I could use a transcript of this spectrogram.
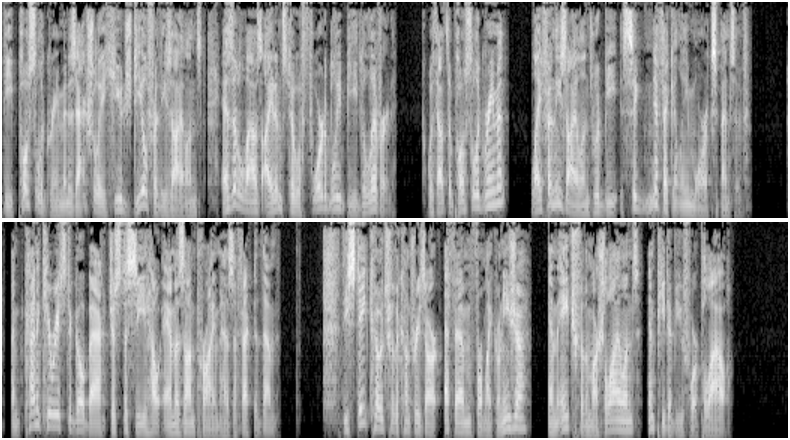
The postal agreement is actually a huge deal for these islands as it allows items to affordably be delivered. Without the postal agreement, life on these islands would be significantly more expensive. I'm kind of curious to go back just to see how Amazon Prime has affected them. The state codes for the countries are FM for Micronesia, MH for the Marshall Islands, and PW for Palau.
